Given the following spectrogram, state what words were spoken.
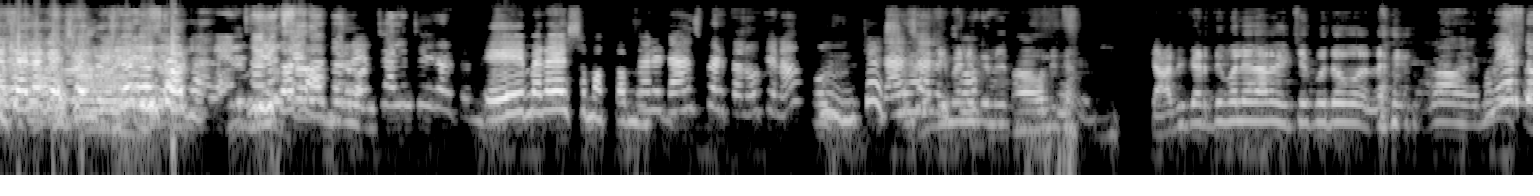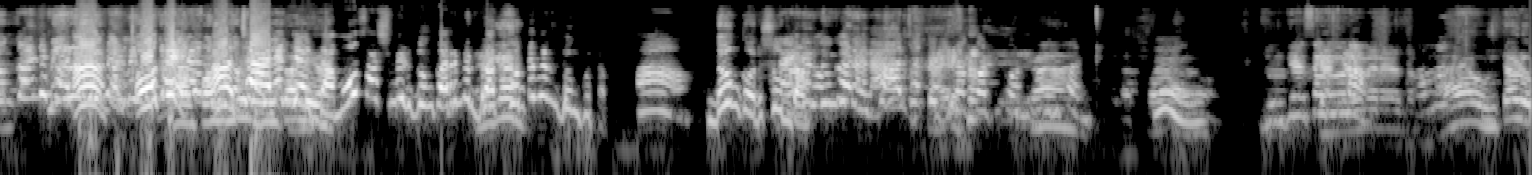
ఎట్లైనా గెలిచేది మేమే తీసుకోండి. మీరు ఏం ఛాలెంజ్ చేయగలుగుతాం ఏమైనా చేస్తాం అక్క మేము. సరే డాన్స్ పెడతాను ఓకేనా ఉమ్, చేస్తాం. డాన్స్ ఛాలెంజ్ क्या भी करते बोले ना नीचे कूदो बोल ఆ, ఏమన్నా మీరు దుంకండి ఆ, ఓకే ఫస్ట్ ఛాలెంజ్ దుంకాలి. చేద్దాము ఫస్ట్ మీరు దుంకరు మీరు టైగర్. బ్రతుకుంటే మేము దుంకుతాం దుంకురు చూద్దాం. ఉంటాడు.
